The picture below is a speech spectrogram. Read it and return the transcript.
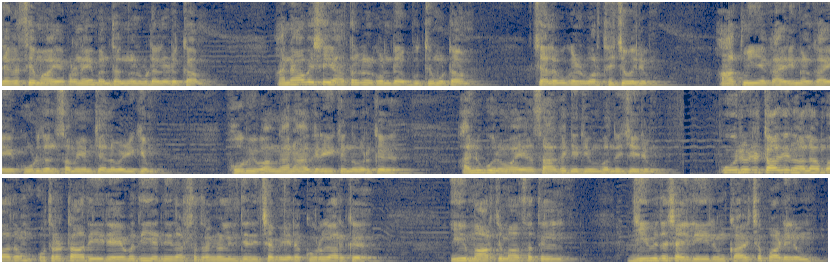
രഹസ്യമായ പ്രണയബന്ധങ്ങൾ ഉടലെടുക്കാം. അനാവശ്യ യാത്രകൾ കൊണ്ട് ബുദ്ധിമുട്ടാം. ചെലവുകൾ വർദ്ധിച്ചു വരും ആത്മീയ കാര്യങ്ങൾക്കായി കൂടുതൽ സമയം ചെലവഴിക്കും. ഭൂമി വാങ്ങാൻ ആഗ്രഹിക്കുന്നവർക്ക് അനുകൂലമായ സാഹചര്യം വന്നു ചേരും. പൂരുരുട്ടാതി നാലാം പാദം ഉത്രട്ടാതി രേവതി എന്നീ നക്ഷത്രങ്ങളിൽ ജനിച്ച മീനക്കൂറുകാർക്ക് ഈ മാർച്ച് മാസത്തിൽ ജീവിതശൈലിയിലും കാഴ്ചപ്പാടിലും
